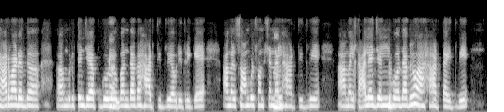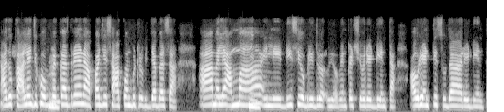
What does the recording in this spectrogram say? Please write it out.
ಧಾರವಾಡದ ಮೃತ್ಯುಂಜಯ ಗೂಡು. ಬಂದಾಗ ಹಾಡ್ತಿದ್ವಿ ಅವ್ರಿದ್ರಿಗೆ. ಆಮೇಲೆ ಸಾಂಗ್ಗಳು ಫಂಕ್ಷನ್ ಅಲ್ಲಿ ಹಾಡ್ತಿದ್ವಿ. ಆಮೇಲೆ ಕಾಲೇಜಲ್ಲಿ ಹೋದಾಗ್ಲೂ ಹಾಡ್ತಾ ಇದ್ವಿ. ಅದು ಕಾಲೇಜಿಗೆ ಹೋಗ್ಬೇಕಾದ್ರೆ ನಮ್ಮ ಅಪ್ಪಾಜಿ ಸಾಕೊಂಡ್ಬಿಟ್ರು ವಿದ್ಯಾಭ್ಯಾಸ. ಆಮೇಲೆ ಅಮ್ಮ ಇಲ್ಲಿ ಡಿ ಸಿ ಒಬ್ರು ಇದ್ರು ಅಯ್ಯೋ ವೆಂಕಟ ಶಿವರೆಡ್ಡಿ ಅಂತ ಅವ್ರ ಹೆಂಡತಿ ಸುಧಾ ರೆಡ್ಡಿ ಅಂತ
